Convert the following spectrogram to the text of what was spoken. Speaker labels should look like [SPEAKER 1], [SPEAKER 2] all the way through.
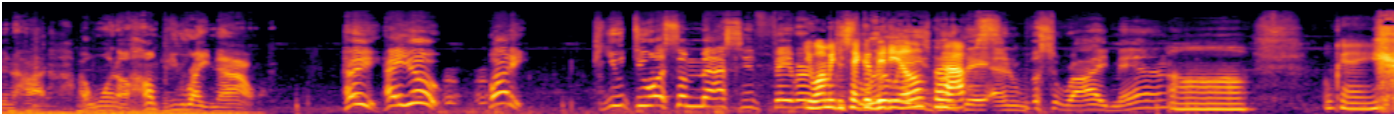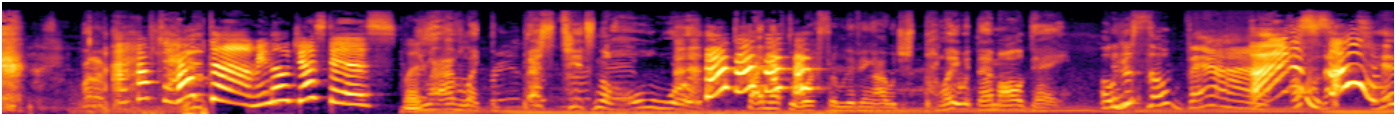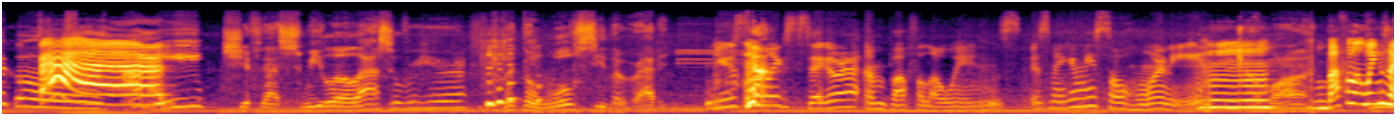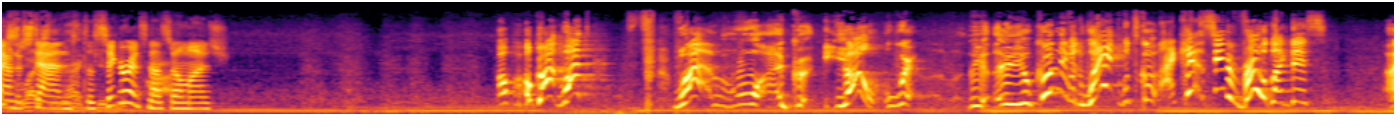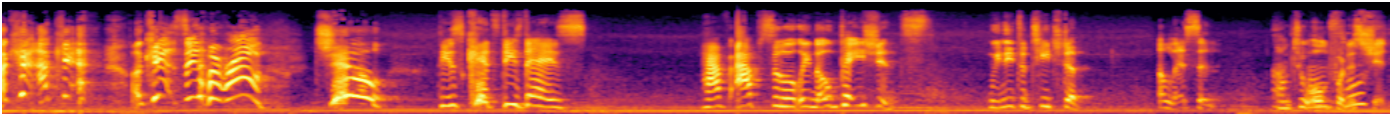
[SPEAKER 1] piping hot. I want to hump you right now. Hey, hey you! Buddy! Can you do us a massive favor?
[SPEAKER 2] You want me to
[SPEAKER 1] It's
[SPEAKER 2] take a video, perhaps?
[SPEAKER 1] birthday And us a ride, man.
[SPEAKER 2] Uh, okay. I have to help them, you know, justice. Was...
[SPEAKER 1] You have like the best tits in the whole world. if I didn't have to work for a living, I would just play with them all day.
[SPEAKER 3] Oh, you're so bad.
[SPEAKER 2] I'm
[SPEAKER 3] oh,
[SPEAKER 2] so
[SPEAKER 3] that tickles.
[SPEAKER 2] bad.
[SPEAKER 3] Abby.
[SPEAKER 1] Shift that sweet little ass over here. Let the wolf see the rabbit.
[SPEAKER 3] You smell like cigarette and buffalo wings. It's making me so horny.
[SPEAKER 1] Come
[SPEAKER 2] Mm,
[SPEAKER 1] on.
[SPEAKER 2] buffalo wings, I
[SPEAKER 1] Need a slice of
[SPEAKER 2] understand. The cigarettes, not so much. Oh, oh God! What? What? what? Yo, where? You, you couldn't even wait. What's going? I can't see the road like this. I can't. I can't. I can't see the road. Chill. These kids these days have absolutely no patience. We need to teach them a lesson. I'm too old for this shit.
